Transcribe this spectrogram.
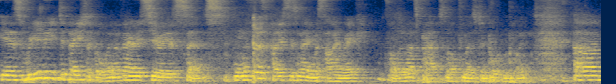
is really debatable in a very serious sense. In the first place, his name was Heinrich, although that's perhaps not the most important point. Uh,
